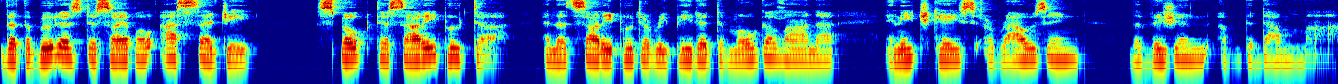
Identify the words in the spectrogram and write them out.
that the Buddha's disciple Assaji spoke to Sariputta and that Sariputta repeated to Moggallana, in each case arousing the vision of the Dhamma.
